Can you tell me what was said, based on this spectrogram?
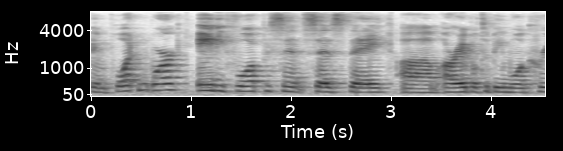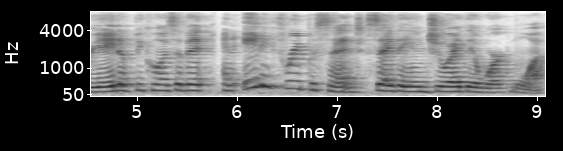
important work. 84% says they um, are able to be more creative because of it, and 83% say they enjoy their work more.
